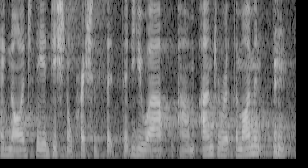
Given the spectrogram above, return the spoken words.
acknowledge the additional pressures that, that you are um, under at the moment?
